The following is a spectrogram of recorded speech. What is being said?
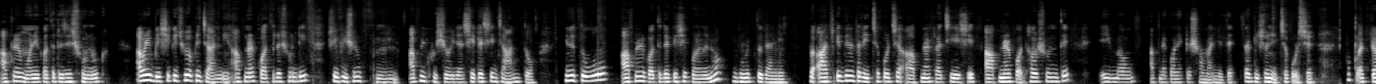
আপনার মনের কথাটা যে শুনুক। আপনি বেশি কিছু আপনি চাননি। আপনার কথাটা শুনলেই সে ভীষণ আপনি খুশি হয়ে যান, সেটা সে জানতো। কিন্তু তবুও আপনার কথাটাকে সে কোনোদিনও গুরুত্ব দেয়নি। তো আজকের দিনে তার ইচ্ছা করছে আপনার কাছে এসে, আপনার কথাও শুনতে এবং আপনাকে অনেকটা সময় দিতে। তার ভীষণ ইচ্ছা করছে। খুব একটা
